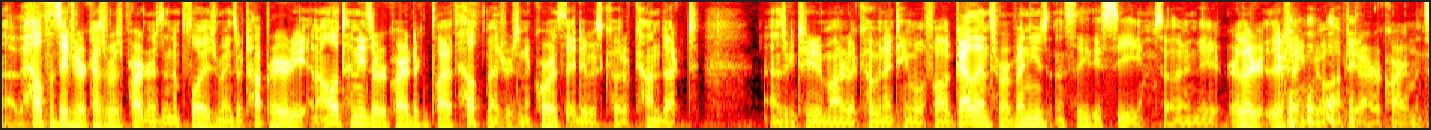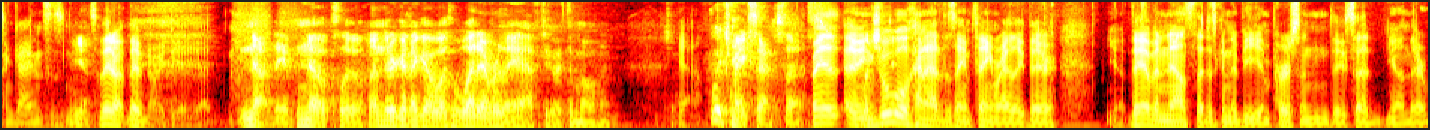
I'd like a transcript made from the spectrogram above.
Uh, the health and safety of our customers, partners, and employees remains our top priority, and all attendees are required to comply with health measures in accordance with the AWS Code of Conduct. As we continue to monitor the COVID 19, we'll follow guidelines from our venues and the CDC. So I mean, they, or they're, they're saying we'll update our requirements and guidance as needed. Yeah. So they, don't, they have no idea yet. no, they have no clue, and they're going to go with whatever they have to at the moment. So- Yeah. which makes sense. That's I mean, I mean Google kind of had the same thing, right? Like they're, you know, they haven't announced that it's going to be in person. They said, you know, in their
